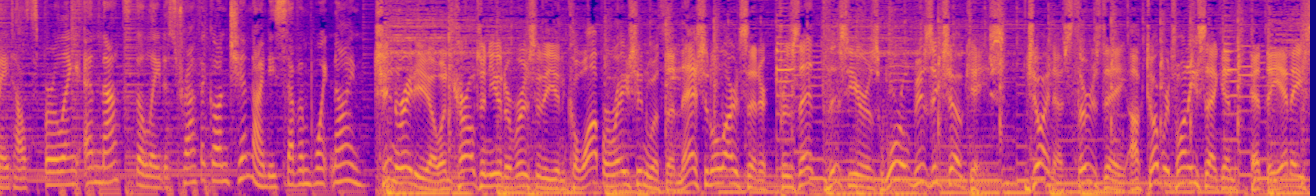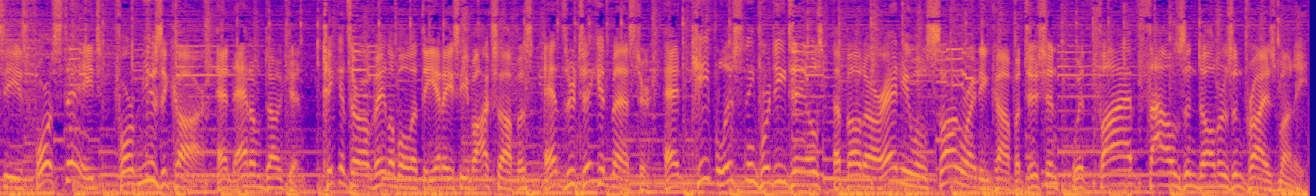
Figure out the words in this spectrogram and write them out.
Maytal Sperling, and that's the latest traffic on Chin 90. 97.9. Chin Radio and Carleton University, in cooperation with the National Arts Center, present this year's World Music Showcase. Join us Thursday, October 22nd at the NAC's fourth stage for Musicar and Adam Duncan. Tickets are available at the NAC box office and through Ticketmaster. And keep listening for details about our annual songwriting competition with $5,000 in prize money.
